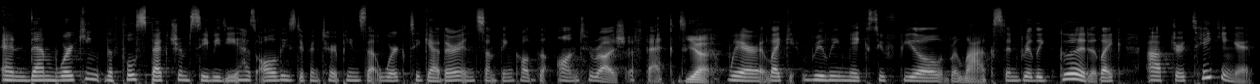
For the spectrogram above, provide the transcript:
and them working the full spectrum CBD has all these different terpenes that work together in something called the entourage effect Yeah. where like it really makes you feel relaxed and really good like after taking it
